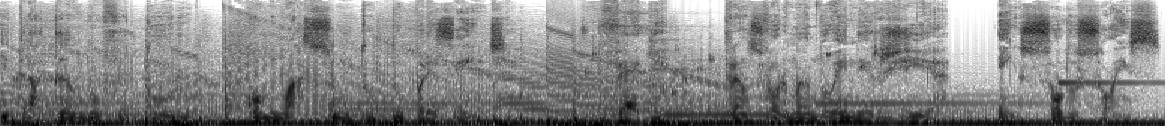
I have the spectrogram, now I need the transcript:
e tratando o futuro como um assunto do presente. VEG, transformando energia em soluções.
